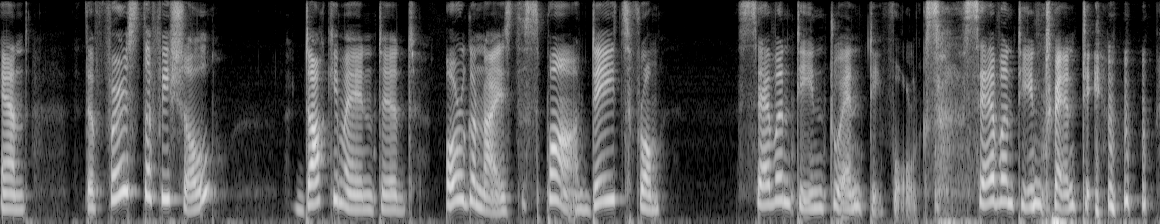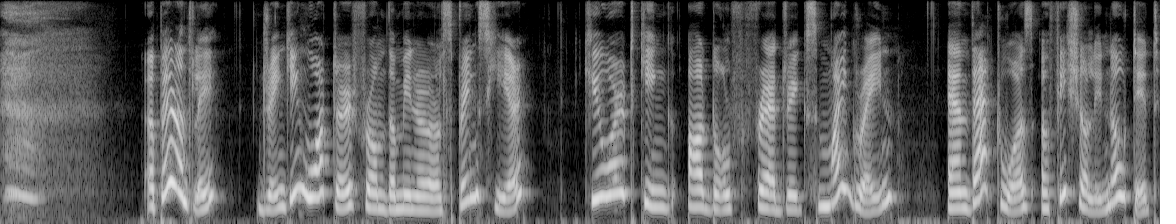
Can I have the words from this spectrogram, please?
and the first official documented organized spa dates from 1720, folks. 1720. Apparently, drinking water from the mineral springs here cured King Adolf Frederick's migraine, and that was officially noted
